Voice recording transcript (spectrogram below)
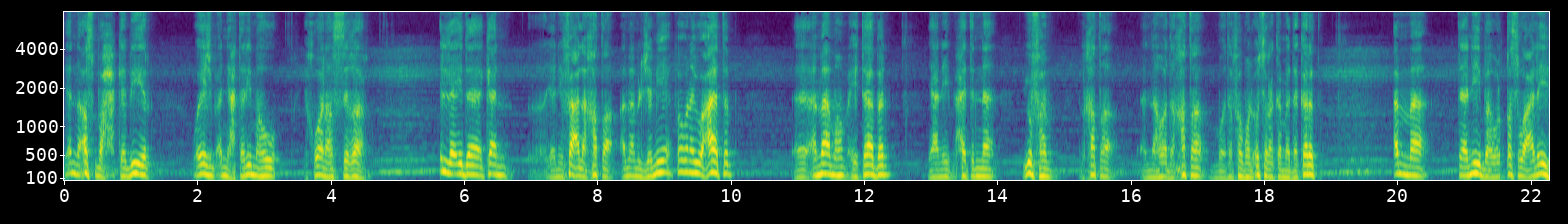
لأن أصبح كبير ويجب أن يحترمه إخوانه الصغار. إلا إذا كان يعني فعل خطأ أمام الجميع فهنا يعاتب آه، أمامهم عتابا يعني بحيث أن يفهم الخطأ أنه هذا خطأ وتفهمه الأسرة كما ذكرت. أما تأنيبه والقسوة عليه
